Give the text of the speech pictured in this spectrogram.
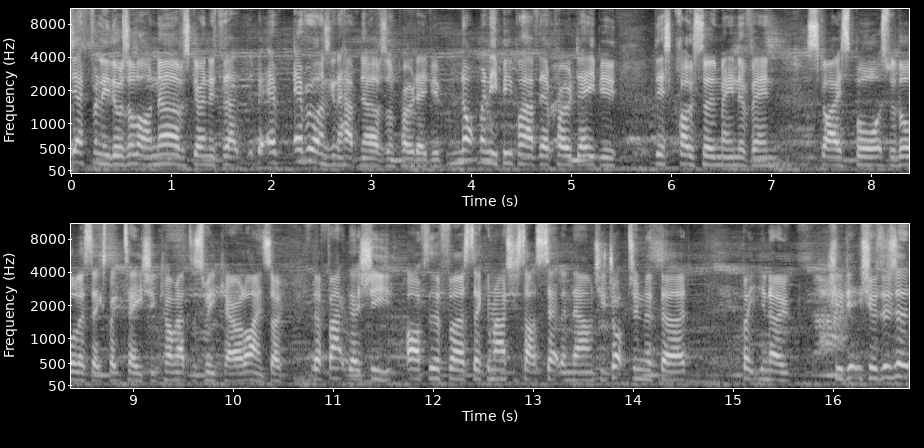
definitely there was a lot of nerves going into that. Everyone's going to have nerves on pro debut. Not many people have their pro debut this close to the main event, Sky Sports, with all this expectation coming up to Sweet Caroline. So the fact that she, after the first, second round, she starts settling down. She dropped in the third, but you know, she did, she was just a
